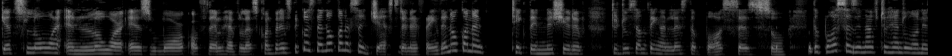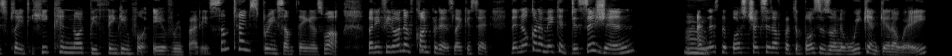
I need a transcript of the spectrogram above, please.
gets lower and lower as more of them have less confidence because they're not going to suggest anything. They're not going to take the initiative to do something unless the boss says so. The boss has enough to handle on his plate. He cannot be thinking for everybody. Sometimes bring something as well. But if you don't have confidence, like you said, they're not going to make a decision mm. unless the boss checks it off, but the boss is on a weekend getaway.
